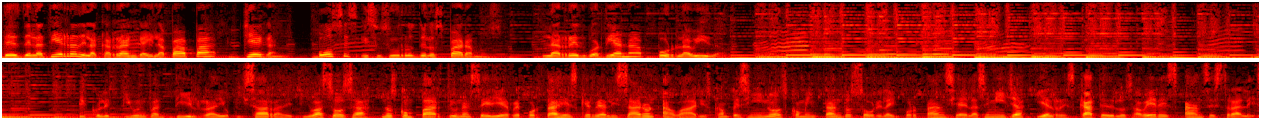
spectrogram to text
Desde la tierra de la carranga y la papa llegan voces y susurros de los páramos, la red guardiana por la vida. El colectivo infantil Radio Pizarra de Tiva Sosa nos comparte una serie de reportajes que realizaron a varios campesinos comentando sobre la importancia de la semilla y el rescate de los saberes ancestrales.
